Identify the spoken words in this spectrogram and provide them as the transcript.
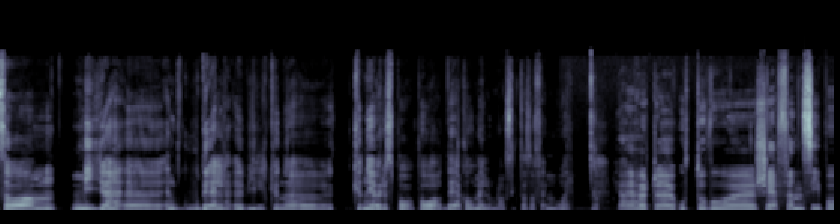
Så mm, mye, eh, en god del, eh, vil kunne, kunne gjøres på, på, det jeg kaller mellomlagssikt, altså fem år. Ja, jeg hørte Ottovo-sjefen si på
